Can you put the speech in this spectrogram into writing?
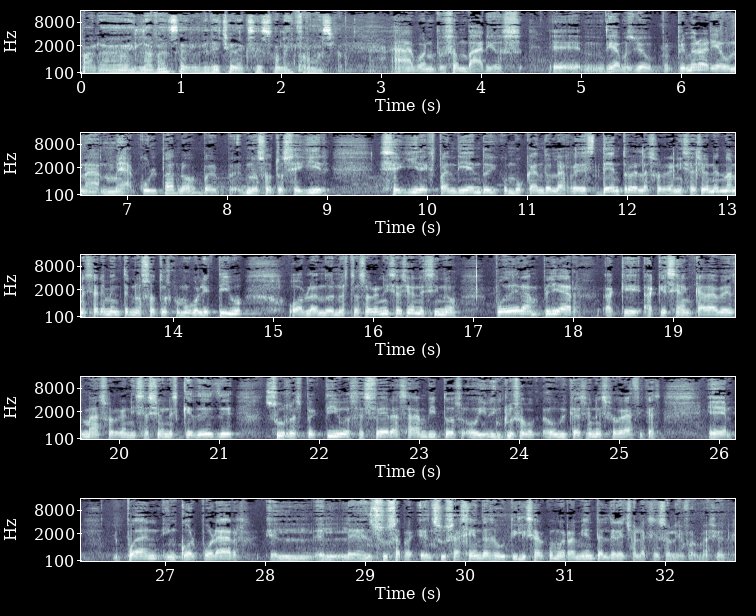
para el avance del derecho de acceso a la información? Ah, bueno, pues son varios. Eh, digamos, yo primero haría una mea culpa, ¿no? Nosotros seguir seguir expandiendo y convocando las redes dentro de las organizaciones, no necesariamente nosotros como colectivo o hablando de nuestras organizaciones, sino poder ampliar a que, a que sean cada vez más organizaciones que desde sus respectivas esferas, ámbitos o incluso ubicaciones geográficas eh, puedan incorporar el, el, en, sus, en sus agendas o utilizar como herramienta el derecho al acceso a la información.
